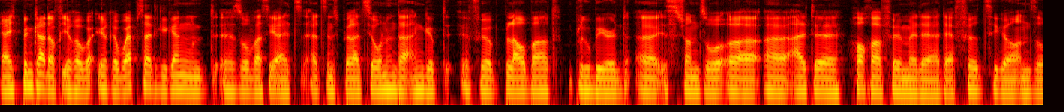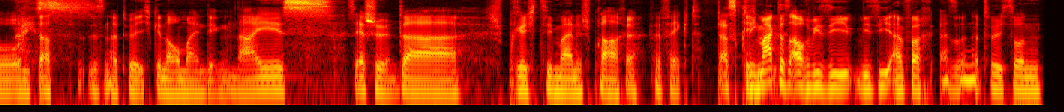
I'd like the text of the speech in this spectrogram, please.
Ja, ich bin gerade auf ihre, ihre Webseite gegangen und äh, so, was sie als, als Inspiration da angibt äh, für Blaubart, Bluebeard, äh, ist schon so äh, äh, alte Horrorfilme der, der 40er und so. Und Nice. das ist natürlich genau mein Ding. Nice. Sehr schön. Da spricht sie meine Sprache. Perfekt. Das Ich mag das auch, wie sie, wie sie einfach, also natürlich so ein,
